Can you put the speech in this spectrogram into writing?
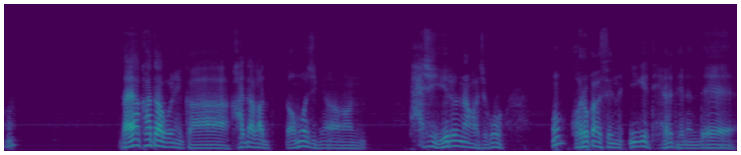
어? 나약하다 보니까 가다가 넘어지면 다시 일어나 가지고, 어? 걸어갈 수 있는 이게 돼야 되는데,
